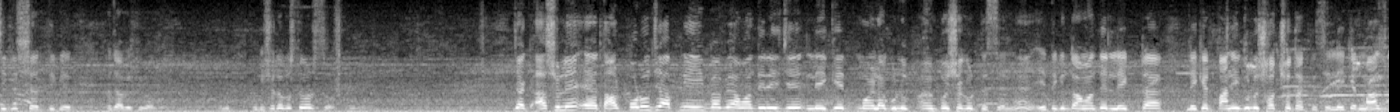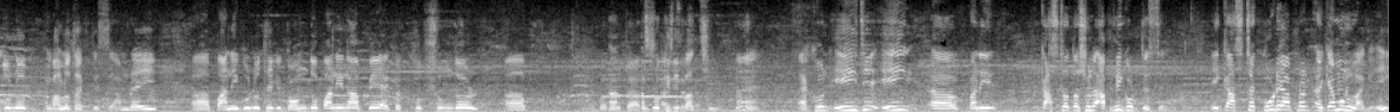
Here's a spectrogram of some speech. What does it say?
চিকিৎসার দিকে যাবে কীভাবে? মানে বিষয়টা বুঝতে পারছ? যাক আসলে তারপরও যে আপনি এইভাবে আমাদের এই যে লেকের ময়লাগুলো পরিষ্কার করতেছেন হ্যাঁ? এতে কিন্তু আমাদের লেকটা লেকের পানিগুলো স্বচ্ছ থাকতেছে লেকের মাছগুলো ভালো থাকতেছে। আমরা এই পানিগুলো থেকে গন্ধ পানি না পেয়ে একটা খুব সুন্দর প্রকৃতি পাচ্ছি হ্যাঁ? এখন এই যে এই মানে কাজটা তো আসলে আপনি করতেছেন। এই কাজটা করে আপনার কেমন লাগে? এই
